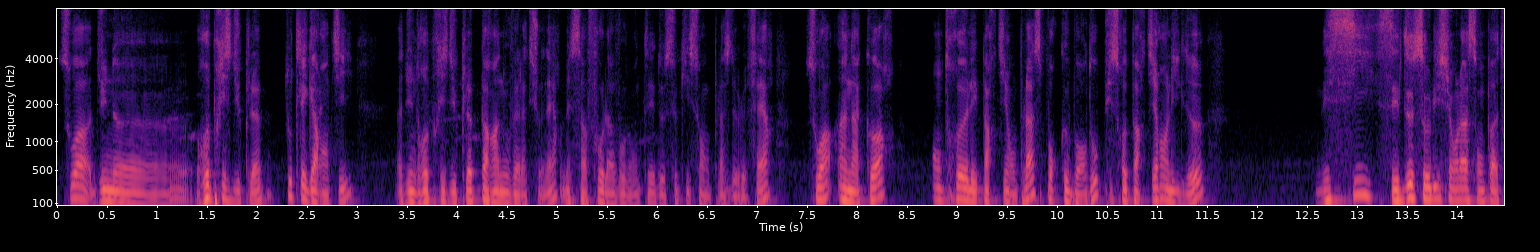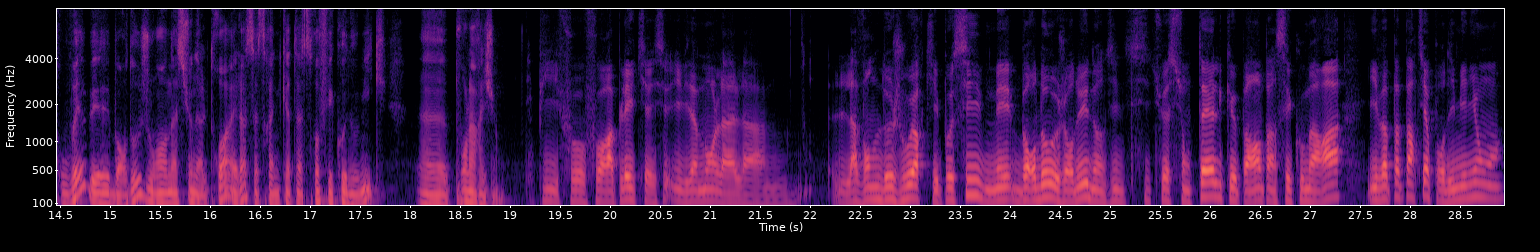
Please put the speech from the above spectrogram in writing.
soit d'une euh, reprise du club, toutes les garanties, d'une reprise du club par un nouvel actionnaire, mais ça faut la volonté de ceux qui sont en place de le faire, soit un accord entre les parties en place pour que Bordeaux puisse repartir en Ligue 2. Mais si ces deux solutions-là sont pas trouvées, ben, Bordeaux jouera en National 3 et là, ça sera une catastrophe économique euh, pour la région. Et puis il faut, rappeler qu'il y a évidemment la, vente de joueurs qui est possible, mais Bordeaux aujourd'hui dans une situation telle que par exemple un Sekou Mara, il va pas partir pour 10 millions. hein.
